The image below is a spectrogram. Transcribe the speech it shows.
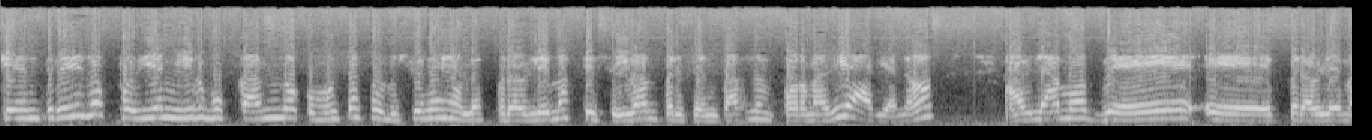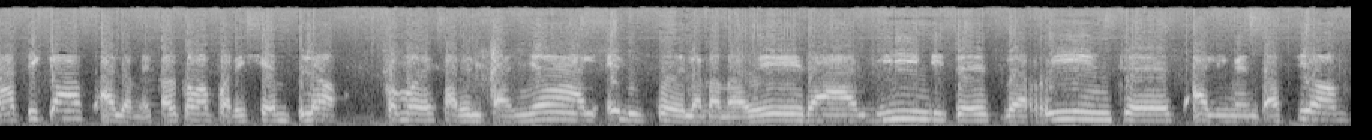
que entre ellos podían ir buscando como esas soluciones a los problemas que se iban presentando en forma diaria, ¿no? Hablamos de eh, problemáticas, a lo mejor como por ejemplo, cómo dejar el pañal, el uso de la mamadera, límites, berrinches, alimentación.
